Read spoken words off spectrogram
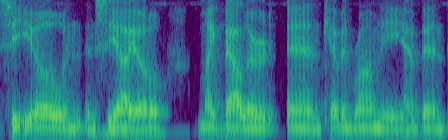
CEO and, and CIO, Mike Ballard and Kevin Romney, have been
